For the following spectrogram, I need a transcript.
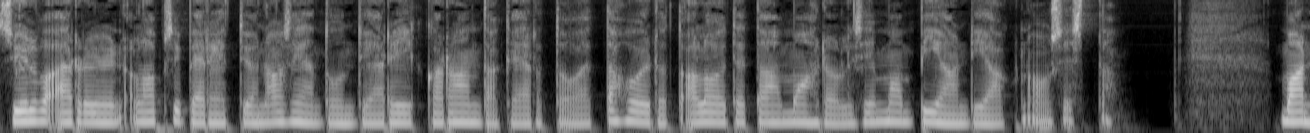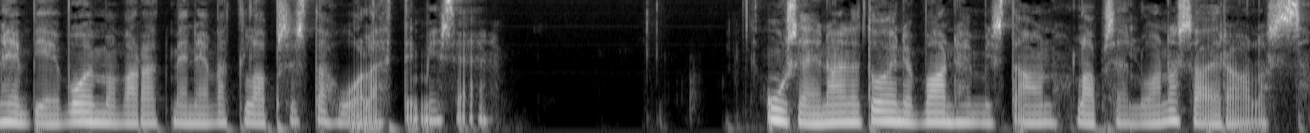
Sylva ryn lapsiperhetyön asiantuntija Riikka Ranta kertoo, että hoidot aloitetaan mahdollisimman pian diagnoosista. Vanhempien voimavarat menevät lapsesta huolehtimiseen. Usein aina toinen vanhemmista on lapsen luona sairaalassa.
